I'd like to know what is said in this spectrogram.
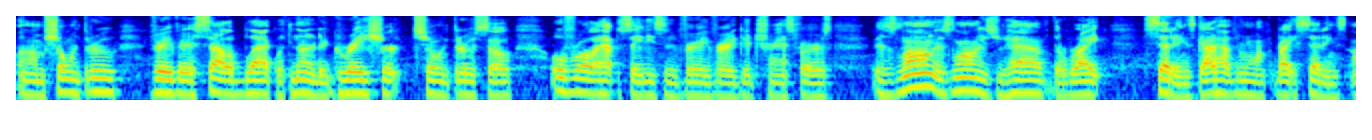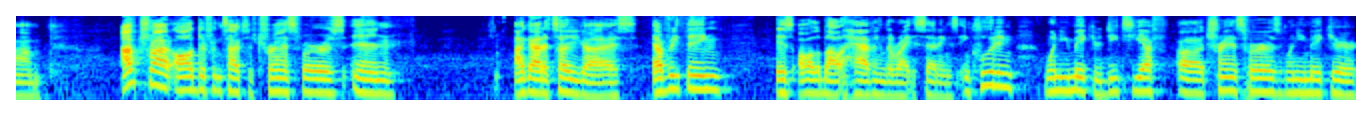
um, showing through. Very very solid black with none of the gray shirt showing through. So overall i have to say these are very very good transfers. As long as long as you have the right settings got to have the wrong, right settings. Um, i've tried all different types of transfers and i got to tell you guys everything is all about having the right settings including when you make your dtf uh, transfers when you make your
